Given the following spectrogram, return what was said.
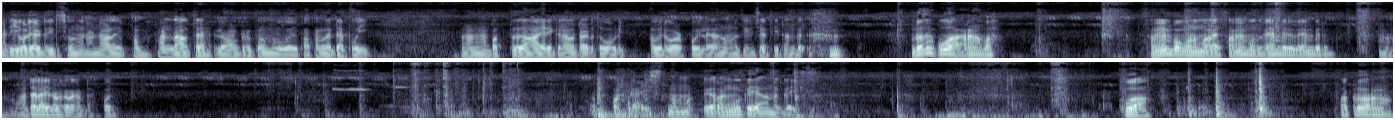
അടിപൊളിയായിട്ട് തിരിച്ചു വന്നു. രണ്ടാളും ഇപ്പം രണ്ടാമത്തെ ലോങ് ട്രിപ്പ് നമ്മൾ പോയി. പത്തനംതിട്ടയിൽ പോയി. പത്ത് ആയിരം കിലോമീറ്റർ അടുത്ത് ഓടി. ഒരു കുഴപ്പമില്ലാതെ നമ്മൾ തിരിച്ചെത്തിയിട്ടുണ്ട്. ഉണ്ടോ സാർ? പോവാ ഇറങ്ങാം വാ. സമയം പോകണം മോളെ സമയം പോകുന്നു. വേം വരും വേഗം വരും. ആ മറ്റേ ലൈറ്റോടെ കിടക്കട്ടെ പോരും. അപ്പം ഗൈസ് നമ്മൾ ഇറങ്ങുകയാണ് ഗൈസ് പോവാ. മക്കൾ ഇറങ്ങാം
